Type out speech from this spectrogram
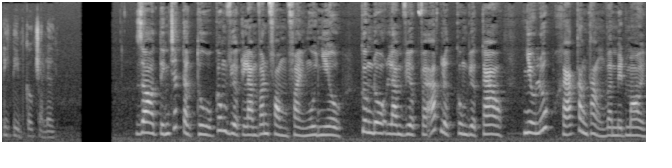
đi tìm câu trả lời. Do tính chất đặc thù công việc làm văn phòng phải ngồi nhiều, cường độ làm việc và áp lực công việc cao, nhiều lúc khá căng thẳng và mệt mỏi,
